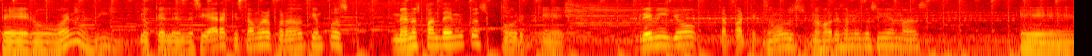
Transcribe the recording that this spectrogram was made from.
Pero bueno, lo que les decía era que estamos recordando tiempos menos pandémicos porque Grevin y yo, aparte que somos mejores amigos y demás, eh,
